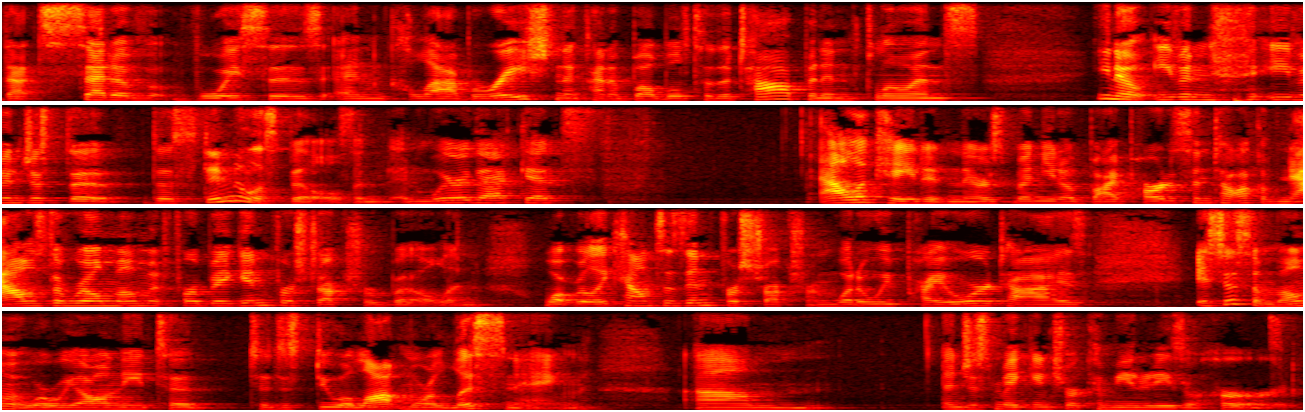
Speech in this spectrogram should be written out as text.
that set of voices and collaboration that kind of bubble to the top and influence you know even even just the the stimulus bills and and where that gets allocated. And there's been you know bipartisan talk of now's the real moment for a big infrastructure bill and what really counts as infrastructure and what do we prioritize. It's just a moment where we all need to to just do a lot more listening um, and just making sure communities are heard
